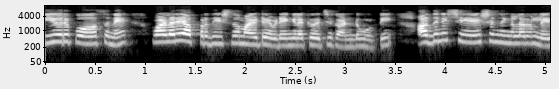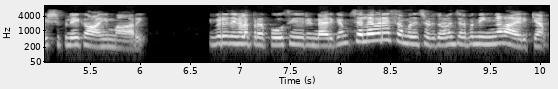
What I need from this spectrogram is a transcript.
ഈ ഒരു നെ വളരെ അപ്രതീക്ഷിതമായിട്ട് എവിടെയെങ്കിലുമൊക്കെ വെച്ച് കണ്ടുമുട്ടി അതിനുശേഷം നിങ്ങളുടെ relationship ലേക്ക് ആയി മാറി. ഇവർ നിങ്ങളെ propose ചെയ്തിട്ടുണ്ടായിരിക്കാം. ചിലവരെ സംബന്ധിച്ചിടത്തോളം ചിലപ്പോൾ നിങ്ങളായിരിക്കാം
